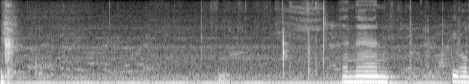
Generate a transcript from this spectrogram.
and then we will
